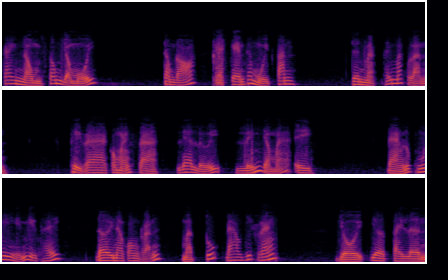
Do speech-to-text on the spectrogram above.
cay nồng xông vào mũi. Trong đó lại kèm theo mùi tanh. Trên mặt thấy mắt lạnh. Thì ra con mãng xà le lưỡi liếm vào má y. Đàn lúc nguy hiểm như thế, đời nào còn rảnh mà tuốt đao giết rắn. Rồi giơ tay lên,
